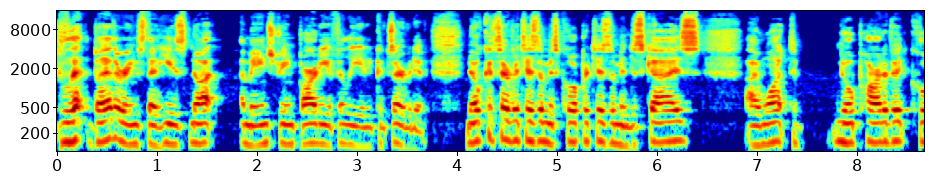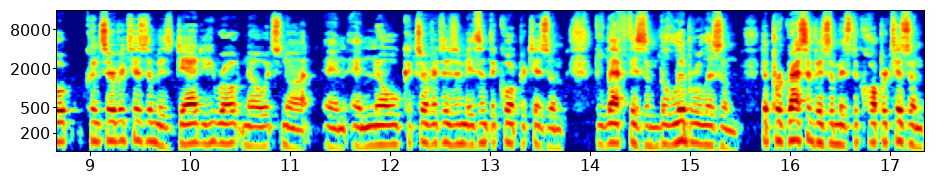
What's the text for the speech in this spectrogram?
bletherings that he is not a mainstream party affiliated conservative. No conservatism is corporatism in disguise. I want to no part of it. Conservatism is dead. He wrote, no, it's not, and and no, conservatism isn't the corporatism, the leftism, the liberalism, the progressivism is the corporatism.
